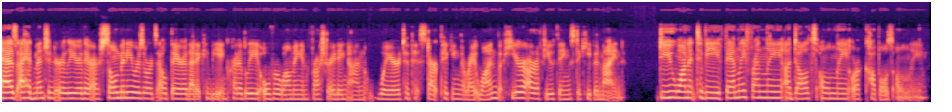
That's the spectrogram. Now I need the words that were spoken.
As I had mentioned earlier, there are so many resorts out there that it can be incredibly overwhelming and frustrating on where to p- start picking the right one, but here are a few things to keep in mind. Do you want it to be family friendly, adults only, or couples only?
